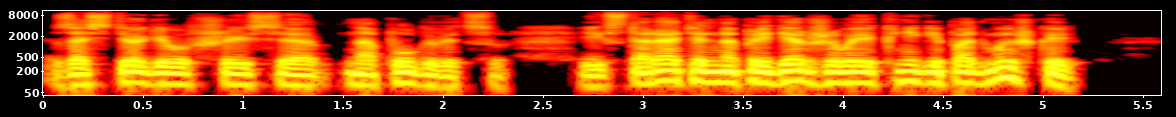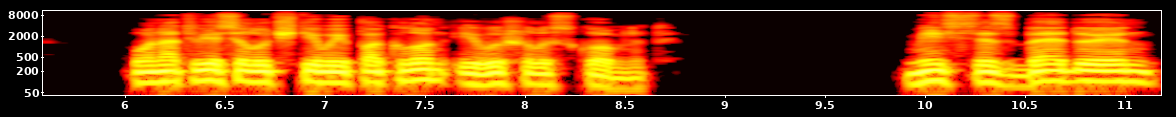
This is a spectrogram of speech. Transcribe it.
застегивавшийся на пуговицу, и старательно придерживая книги под мышкой, он отвесил учтивый поклон и вышел из комнаты. Миссис Бедуин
